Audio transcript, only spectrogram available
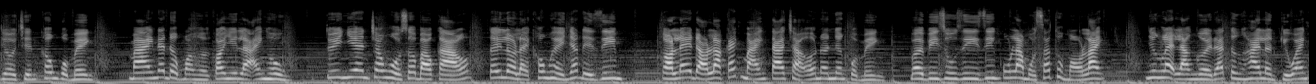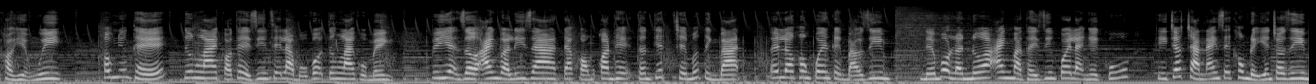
nhờ chiến công của mình mà anh đã được mọi người coi như là anh hùng. Tuy nhiên trong hồ sơ báo cáo, Taylor lại không hề nhắc đến Jim. Có lẽ đó là cách mà anh ta trả ơn ân nhân của mình. Bởi vì dù gì Jin cũng là một sát thủ máu lạnh, nhưng lại là người đã từng hai lần cứu anh khỏi hiểm nguy không những thế, tương lai có thể Jin sẽ là bố vợ tương lai của mình. Vì hiện giờ anh và Lisa đã có một quan hệ thân thiết trên mức tình bạn. Taylor không quên cảnh báo Jim, nếu một lần nữa anh mà thấy Jim quay lại nghề cũ thì chắc chắn anh sẽ không để yên cho Jim.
